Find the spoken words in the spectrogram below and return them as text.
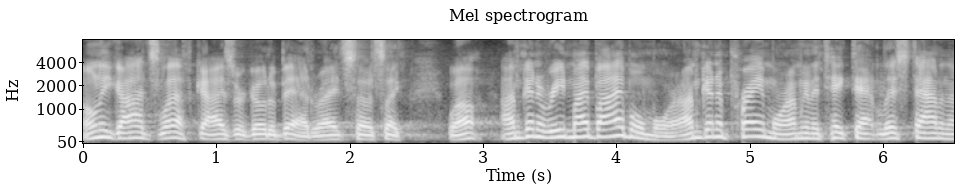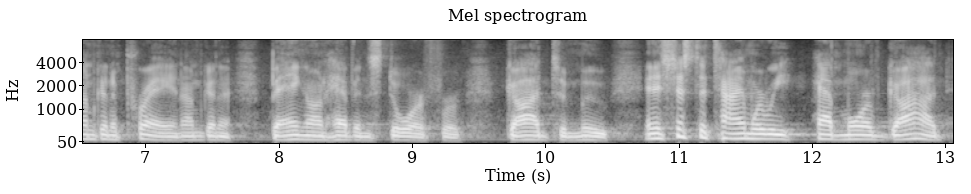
only God's left, guys, or go to bed, right? So it's like, well, I'm going to read my Bible more. I'm going to pray more. I'm going to take that list out and I'm going to pray and I'm going to bang on heaven's door for God to move. And it's just a time where we have more of God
